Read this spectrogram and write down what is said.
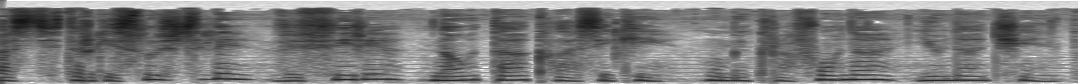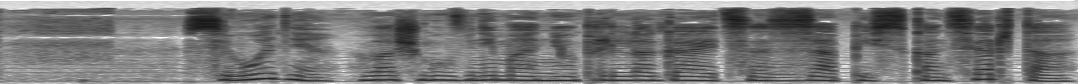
Здравствуйте, дорогие слушатели! В эфире «Нота классики». У микрофона Юна Чин. Сегодня вашему вниманию предлагается запись концерта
